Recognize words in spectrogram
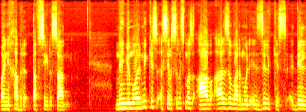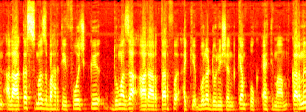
वन खबर तफसील सान। नहमि मोहरमी किस सिलसिलस मज आव आज वरमुल जिल किस दिल इलाकस मज भारतीय फौज के दुवंजा आर आर तरफ़ अक ब्लड डोनेशन कैंपुक अहतमाम कर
